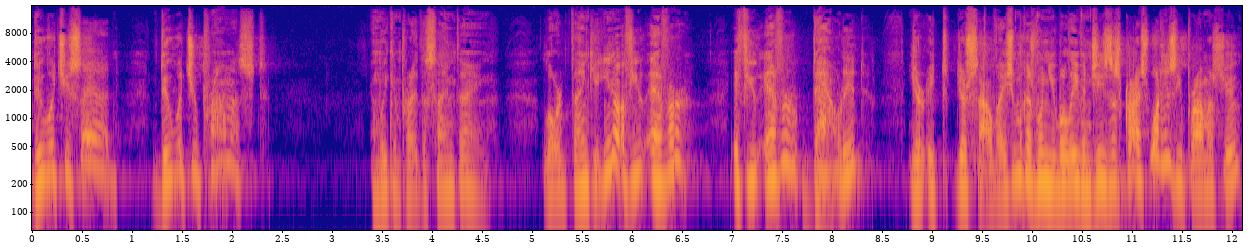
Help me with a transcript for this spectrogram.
do what you said, do what you promised. And we can pray the same thing. Lord, thank you. You know, if you ever if you ever doubted your, your salvation, because when you believe in Jesus Christ, what has He promised you?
